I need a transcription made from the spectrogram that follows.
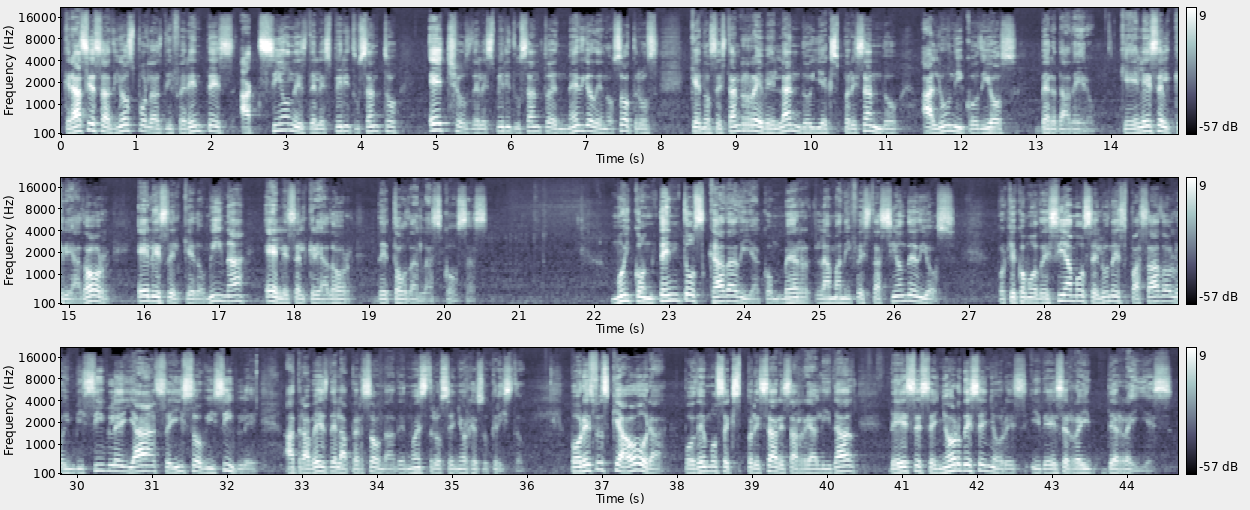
Gracias a Dios por las diferentes acciones del Espíritu Santo, hechos del Espíritu Santo en medio de nosotros, que nos están revelando y expresando al único Dios verdadero, que Él es el creador, Él es el que domina, Él es el creador de todas las cosas muy contentos cada día con ver la manifestación de Dios, porque como decíamos el lunes pasado, lo invisible ya se hizo visible a través de la persona de nuestro Señor Jesucristo. Por eso es que ahora podemos expresar esa realidad de ese Señor de señores y de ese Rey de reyes.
